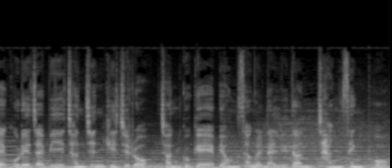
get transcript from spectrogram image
한때 고래잡이 전진 기지로 전국에 명성을 날리던 장생포.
